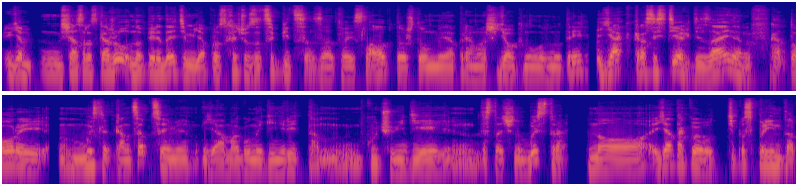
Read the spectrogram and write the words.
Я сейчас расскажу, но перед этим я просто хочу зацепиться за твои слова, потому что у меня прямо аж ёкнуло внутри. Я как раз из тех дизайнеров, который мыслит концепциями. Я могу нагенерить там кучу идей достаточно быстро, но я такой вот, типа, спринтер.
